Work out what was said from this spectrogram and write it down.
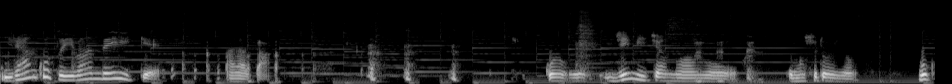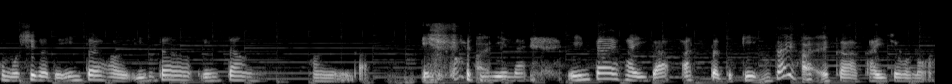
いらんこと言わんでいいけ。あなた。このジミーちゃんのあの、面白いの。僕も滋賀でインターハイ、インター、インターハイが、えはい言えない。インターハイがあった時、引退サ杯ッカー会場の、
